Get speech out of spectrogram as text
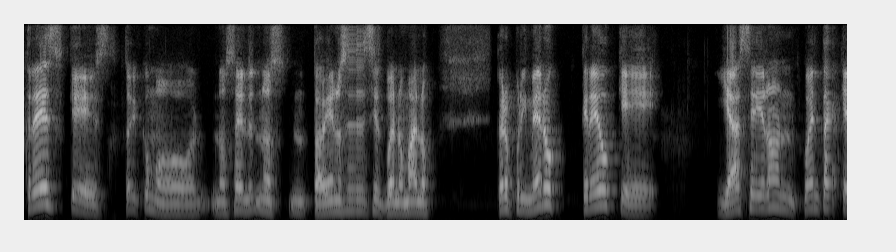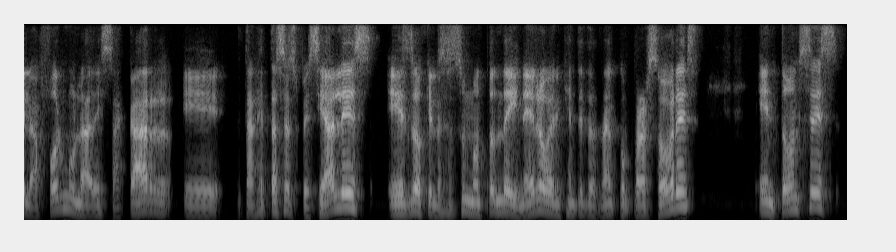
tres que estoy como, no sé, no, todavía no sé si es bueno o malo. Pero primero, creo que ya se dieron cuenta que la fórmula de sacar eh, tarjetas especiales es lo que les hace un montón de dinero en gente tratando de comprar sobres. Entonces,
